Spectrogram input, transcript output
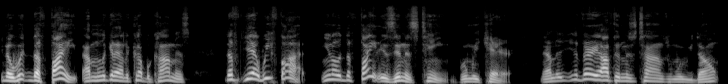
You know, with the fight, I'm looking at a couple comments. The, yeah, we fought. You know, the fight is in his team when we care. Now, very often there's times when we don't,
